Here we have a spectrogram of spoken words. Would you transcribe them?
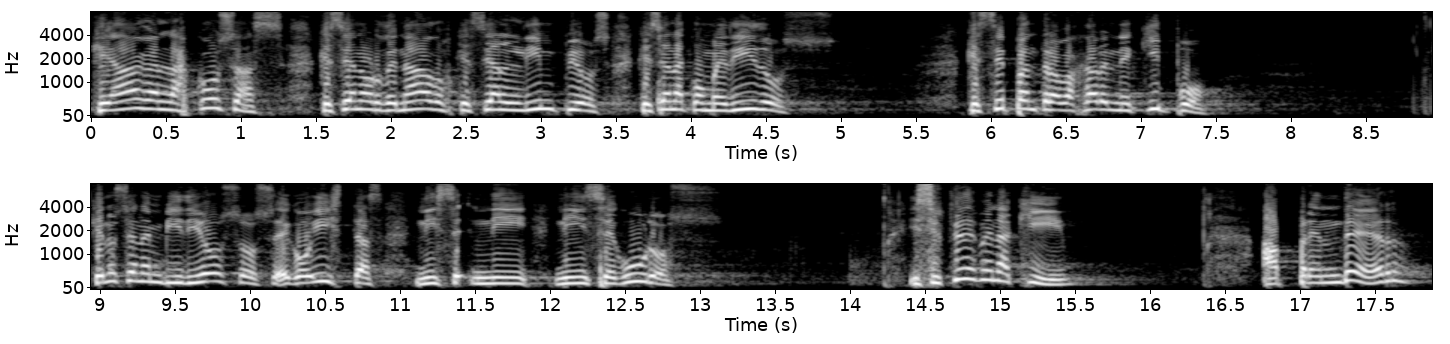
que hagan las cosas, que sean ordenados, que sean limpios, que sean acomedidos que sepan trabajar en equipo, que no sean envidiosos, egoístas ni, ni, inseguros. Y si ustedes ven aquí, aprender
